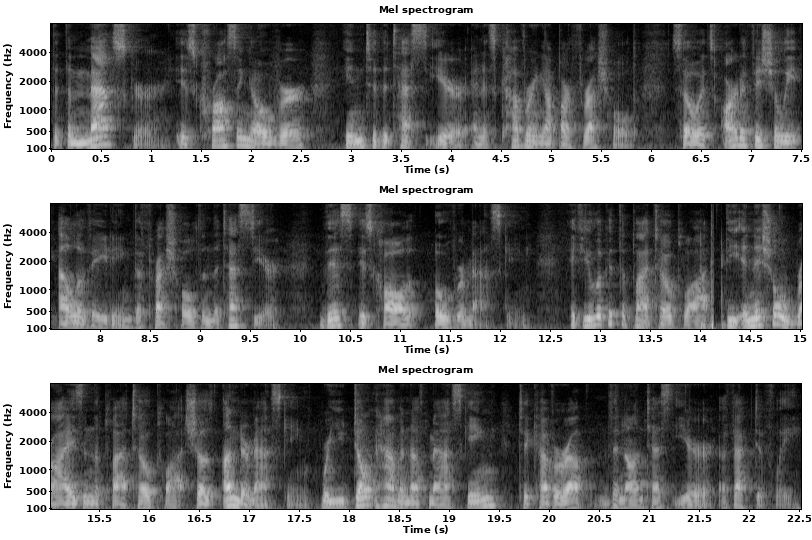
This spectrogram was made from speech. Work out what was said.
that the masker is crossing over into the test ear and it's covering up our threshold. So it's artificially elevating the threshold in the test ear. This is called overmasking. If you look at the plateau plot, the initial rise in the plateau plot shows undermasking, where you don't have enough masking to cover up the non-test ear effectively.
